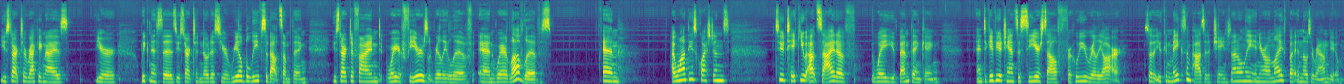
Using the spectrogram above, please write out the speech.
you start to recognize your weaknesses, you start to notice your real beliefs about something. You start to find where your fears really live and where love lives. And I want these questions to take you outside of the way you've been thinking and to give you a chance to see yourself for who you really are so that you can make some positive change, not only in your own life, but in those around you.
